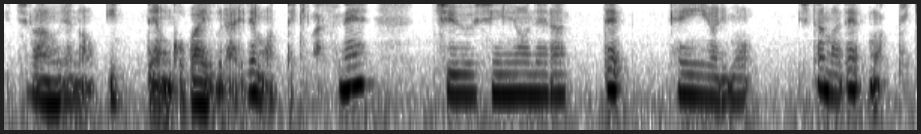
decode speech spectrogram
一番上の1.5倍ぐらいで持ってきますね。中心を狙って辺よりも下まで持ってきます。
